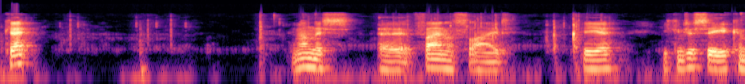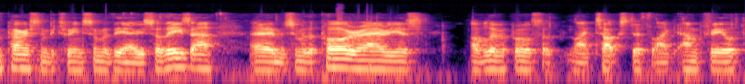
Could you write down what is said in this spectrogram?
Okay, and on this uh, final slide here, you can just see a comparison between some of the areas. So these are um, some of the poorer areas of Liverpool, so like Toxteth, like Anfield,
